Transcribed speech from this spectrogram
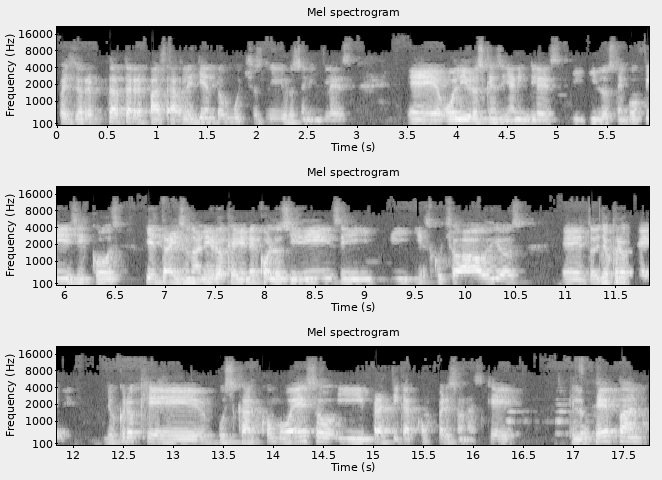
pues yo trato de repasar leyendo muchos libros en inglés eh, o libros que enseñan inglés y, los tengo físicos. Y el tradicional libro que viene con los CDs y, y, escucho audios. Eh, entonces yo creo que yo creo que buscar como eso y practicar con personas que, que lo sepan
